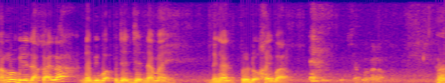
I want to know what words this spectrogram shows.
Namun bila dah kalah, Nabi buat perjanjian damai dengan penduduk Khaybar. Siapa kalah? Ha?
